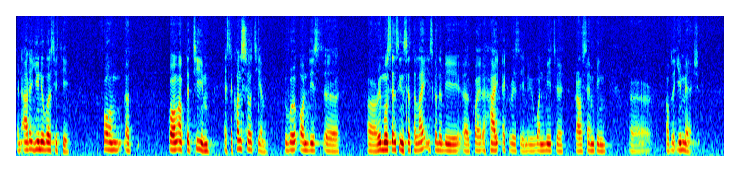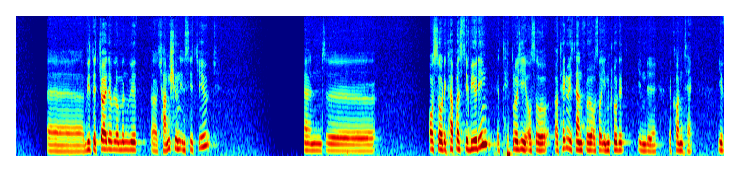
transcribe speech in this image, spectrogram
and other universities form, uh, form up the team as a consortium to work on this uh, uh, remote sensing satellite. It's going to be uh, quite a high accuracy, maybe one meter ground sampling uh, of the image. Uh, with the joint development with Changchun Institute, and also the capacity building, the technology also, uh, technology transfer also included in the, the contact. If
